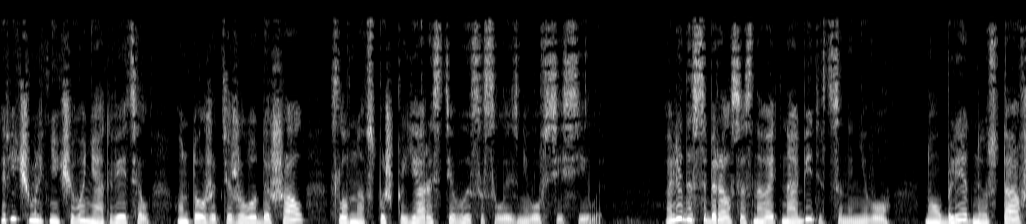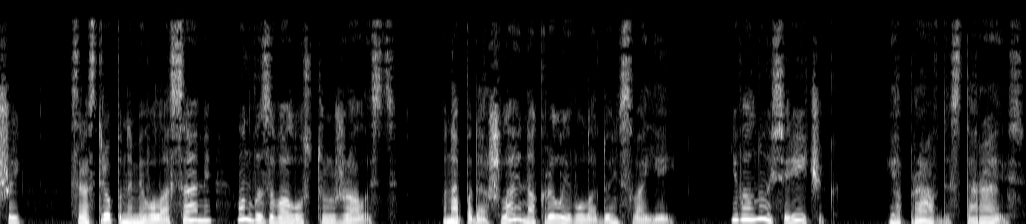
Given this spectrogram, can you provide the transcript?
Ричмольд ничего не ответил, он тоже тяжело дышал, словно вспышка ярости высосала из него все силы. Алида собирался основательно обидеться на него, но бледный, уставший, с растрепанными волосами, он вызывал острую жалость. Она подошла и накрыла его ладонь своей. «Не волнуйся, Ричик, я правда стараюсь.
